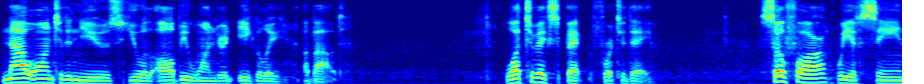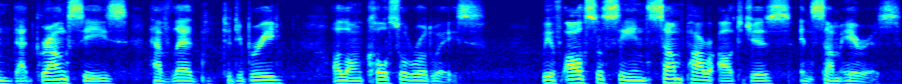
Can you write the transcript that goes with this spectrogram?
Now, on to the news you will all be wondering eagerly about. What to expect for today. So far, we have seen that ground seas have led to debris along coastal roadways. We have also seen some power outages in some areas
